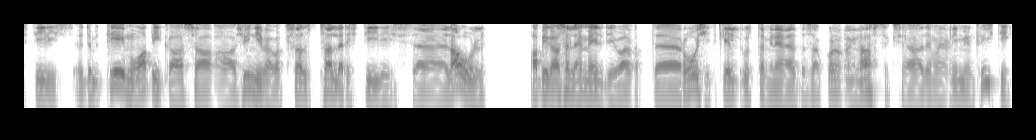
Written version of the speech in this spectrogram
stiilis, ütleme, tee mu abikaasa sünnipäevaks Sal Salleri stiilis laul. Abikaasale meeldivad roosid, kelgutamine ja ta saab kolmekümne aastaseks ja tema nimi on Kristi.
